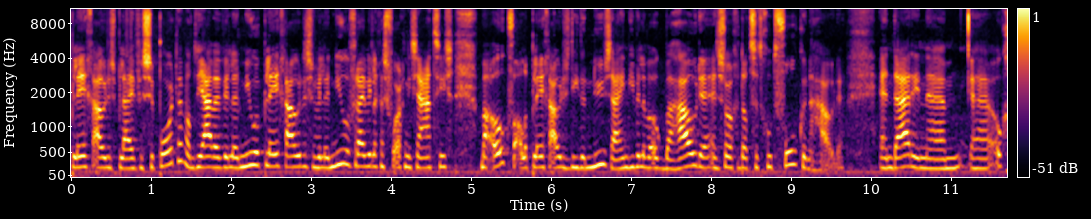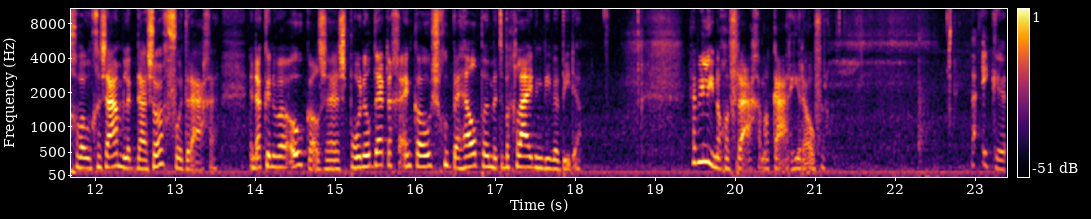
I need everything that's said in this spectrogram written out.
pleegouders blijven supporten. Want ja, we willen nieuwe pleegouders. We willen nieuwe vrijwilligers voor organisaties. Maar ook voor alle pleegouders die er nu zijn. Die willen we ook behouden. En zorgen dat ze het goed vol kunnen houden. En daarin ook gewoon gezamenlijk daar zorg voor dragen. En daar kunnen we ook als Spoor 030 en Koos goed bij helpen met de begeleiding die we bieden. Hebben jullie nog een vraag aan elkaar hierover? Nou, ik uh,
